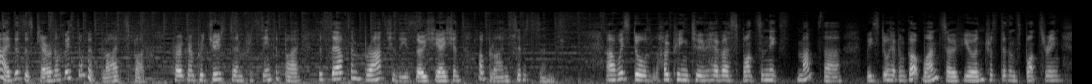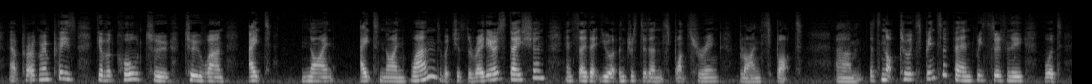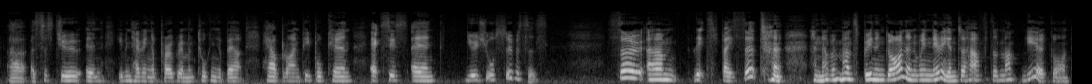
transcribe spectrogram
Hi, this is Carolyn Weston with Blind Spot, program produced and presented by the Southland branch of the Association of Blind Citizens. Uh, we're still hoping to have a sponsor next month. Uh, we still haven't got one, so if you're interested in sponsoring our program, please give a call to 2189891, which is the radio station, and say that you're interested in sponsoring Blind Spot. Um, it's not too expensive, and we certainly would uh, assist you in even having a program and talking about how blind people can access and use your services. So, um, let's face it, another month's been and gone, and we're nearly into half the month year gone.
